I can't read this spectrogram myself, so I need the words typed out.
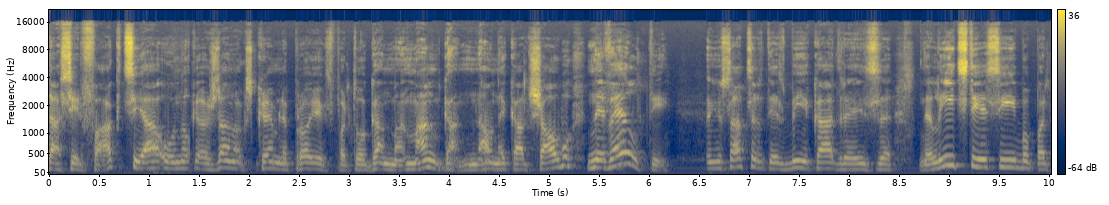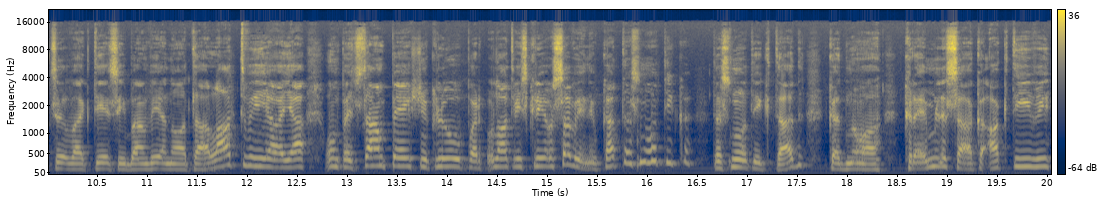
tas ir fakts, jā, un Ždanoks Kremļa projekts par to gan man, man gan nav nekādu šaubu, nevelti. Jūs atceraties, bija kādreiz eh, līdztiesība par cilvēku tiesībām vienotā Latvijā, ja, un pēc tam pēkšņi kļuva par Latvijas-Krievijas Savienību. Kad tas notika? Tas notika tad, kad no Kremļa sāka aktīvi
